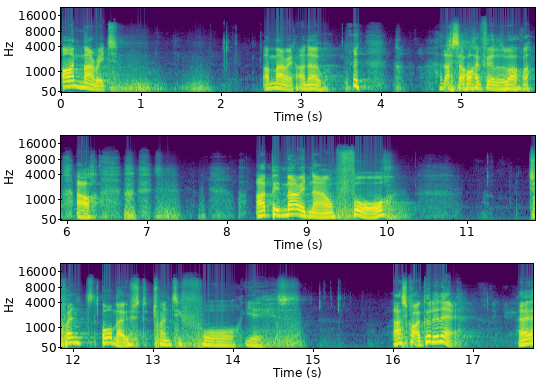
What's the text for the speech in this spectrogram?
I'm married. I'm married, I know. That's how I feel as well. Ow. I've been married now for 20, almost 24 years. That's quite good, isn't it? Eh?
